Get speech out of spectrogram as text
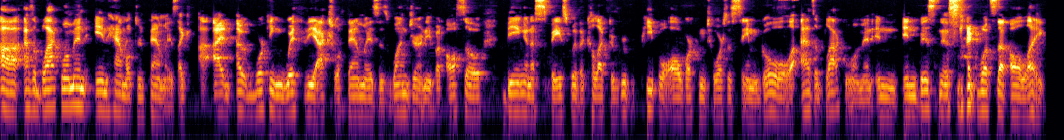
uh, as a black woman in Hamilton families. Like I, I, working with the actual families is one journey, but also being in a space with a collective group of people all working towards the same goal as a black woman in in business. Like, what's that all like?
